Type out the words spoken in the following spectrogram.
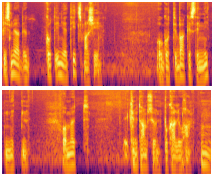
hvis vi hadde gått inn i en tidsmaskin og gått tilbake til 1919 og møtt Knut Hamsun på Karl Johan mm.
